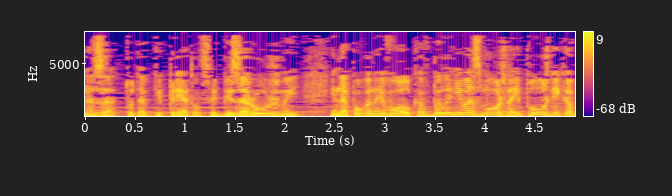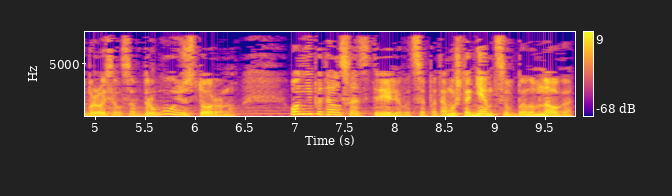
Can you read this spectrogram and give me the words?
назад, туда, где прятался безоружный и напуганный Волков, было невозможно, и Плужников бросился в другую сторону — он не пытался отстреливаться, потому что немцев было много.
